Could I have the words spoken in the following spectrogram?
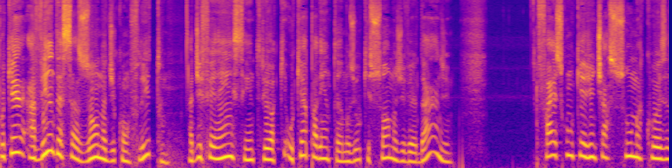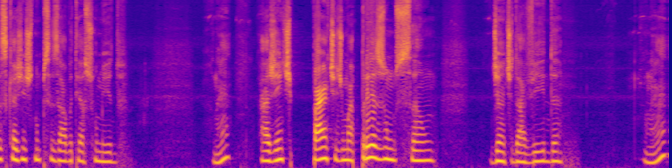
Porque havendo essa zona de conflito, a diferença entre o que aparentamos e o que somos de verdade faz com que a gente assuma coisas que a gente não precisava ter assumido. Né? A gente parte de uma presunção diante da vida, né?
